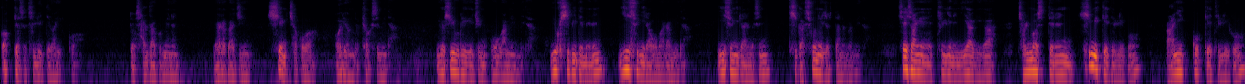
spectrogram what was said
꺾여서 들릴 때가 있고 또 살다 보면은 여러 가지 시행착오와 어려움도 겪습니다. 이것이 우리에게 준 오감입니다. 60이 되면은 이순이라고 말합니다. 이순이라는 것은 기가 순해졌다는 겁니다. 세상에 들리는 이야기가 젊었을 때는 힘있게 들리고 안익곱게 들리고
